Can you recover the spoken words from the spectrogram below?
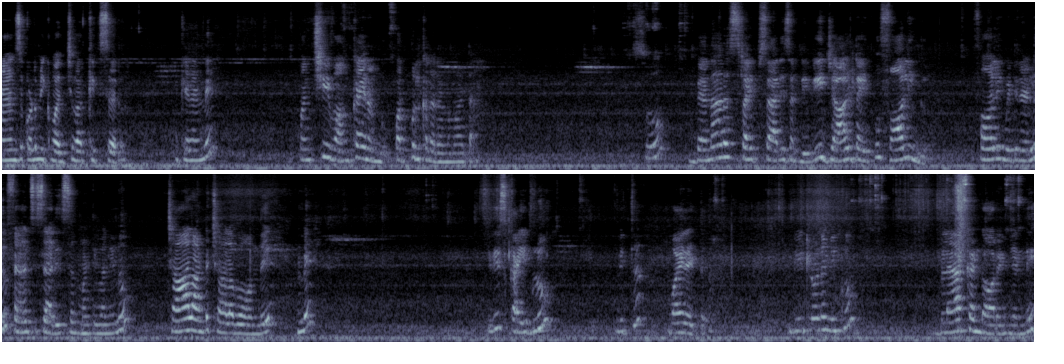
హ్యాండ్స్ కూడా మీకు మంచి వర్క్ ఇచ్చారు. ఓకేనండి మంచి వంకాయ రంగు పర్పుల్ కలర్ అనమాట సో బెనారస్ టైప్ శారీస్ అండి ఇవి. జాల్ type falling falling material fancy saris అనమాట ఇవన్నీ. చాలా అంటే చాలా బాగుంది. అండి ఇది స్కై బ్లూ విత్ వైలెట్. దీంట్లోనే మీకు బ్లాక్ అండ్ ఆరెంజ్ అండి.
